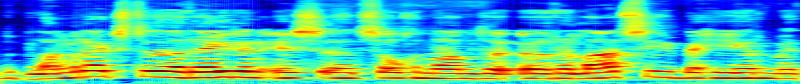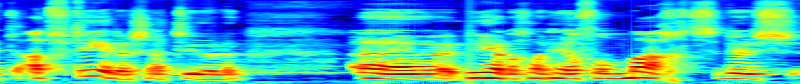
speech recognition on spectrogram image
de belangrijkste reden is het zogenaamde eh, relatiebeheer met adverteerders natuurlijk. eh, die hebben gewoon heel veel macht. Dus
